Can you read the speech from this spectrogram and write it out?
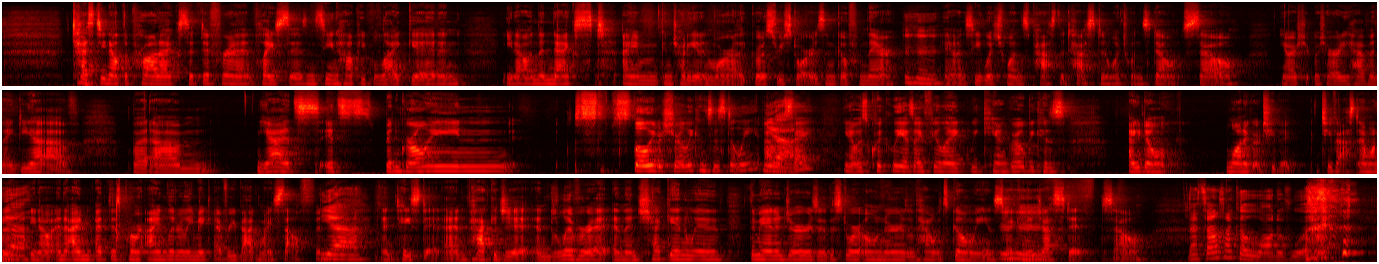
testing out the products at different places and seeing how people like it and you know, and the next I'm gonna try to get in more like grocery stores and go from there Mm-hmm. and see which ones pass the test and which ones don't. So, you know, which I already have an idea of. But um, yeah, it's it's been growing s- slowly but surely, consistently. I Yeah. would say, you know, as quickly as I feel like we can grow because I don't want to go too big, too fast. I want to, Yeah. you know, and I'm at this point where I literally make every bag myself. And, Yeah. and taste it and package it and deliver it and then check in with the managers or the store owners with how it's going so I Mm-hmm. can adjust it. So That sounds like a lot of work.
